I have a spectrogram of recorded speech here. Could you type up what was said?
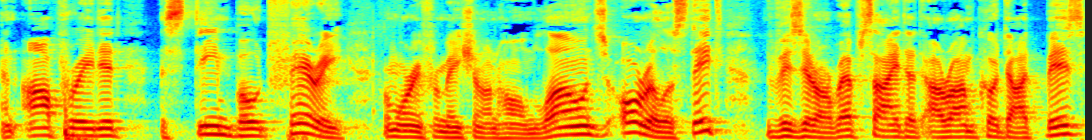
and operated a steamboat ferry. For more information on home loans or real estate, visit our website at aramco.biz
